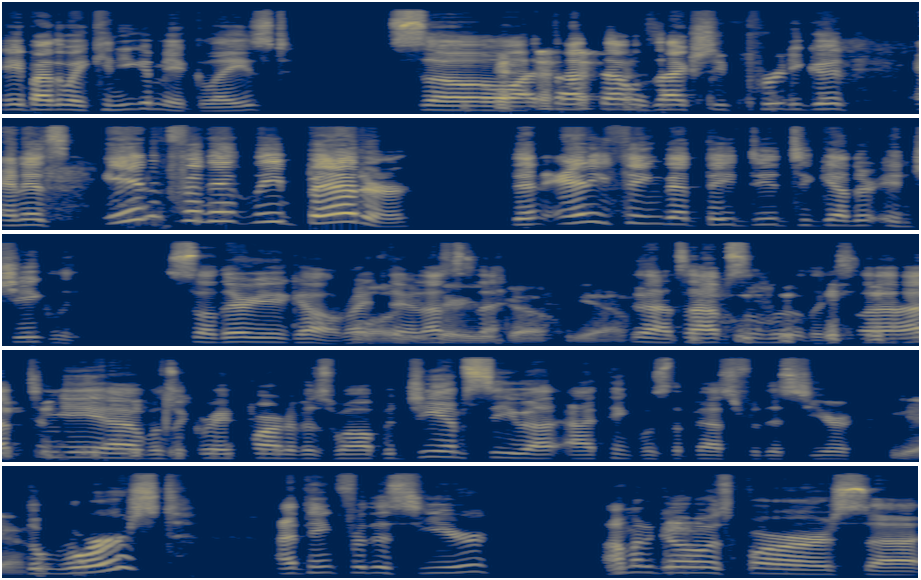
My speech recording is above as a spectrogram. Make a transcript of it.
hey by the way can you give me a glazed so i thought that was actually pretty good and it's infinitely better than anything that they did together in Gigli. So there you go, right Well, there. That's there you the, go. Yeah. that's absolutely. So that to me uh, was a great part of as well. But GMC, uh, I think, was the best for this year. Yeah. The worst, I think, for this year, I'm going to go as far as uh,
